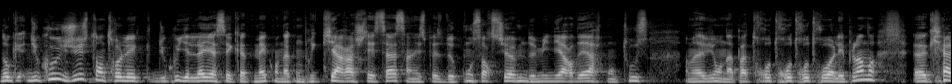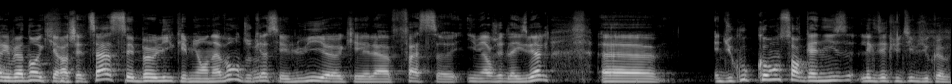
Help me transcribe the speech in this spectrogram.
Donc, du coup, juste entre les. Du coup, là, il y a ces quatre mecs. On a compris qui a racheté ça. C'est un espèce de consortium de milliardaires qu'on tous, à mon avis, on n'a pas trop, trop, trop, trop à les plaindre, euh, qui arrive là-dedans et qui rachète ça. C'est Burley qui est mis en avant. En tout cas, c'est lui euh, qui est la face euh, immergée de l'iceberg. Et du coup, comment s'organise l'exécutif du club?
